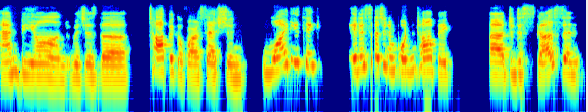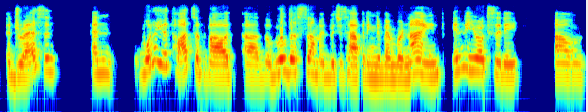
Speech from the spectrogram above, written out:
and beyond, which is the topic of our session, why do you think it is such an important topic uh, to discuss and address? And, and what are your thoughts about uh, the Wilda Summit, which is happening November 9th in New York City? Um,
